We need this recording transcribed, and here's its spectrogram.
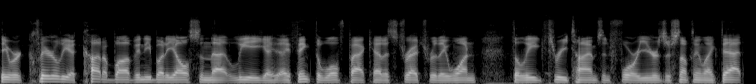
They were clearly a cut above anybody else in that league. I, I think the Wolfpack had a stretch where they won the league three times in four years or something like that.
